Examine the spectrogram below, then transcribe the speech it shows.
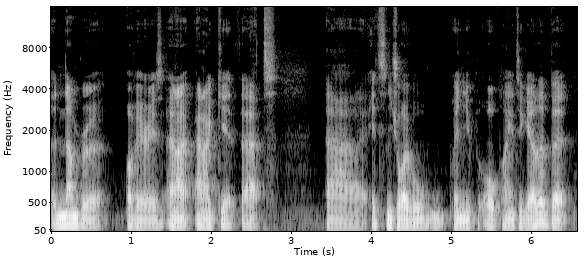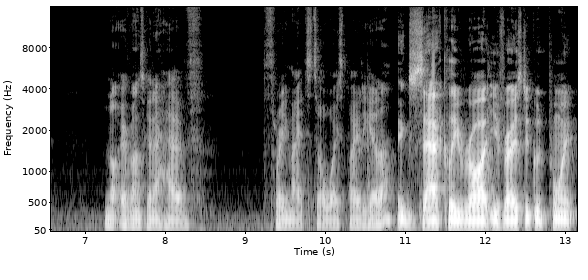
a number of areas, and I and I get that uh, it's enjoyable when you're all playing together, but not everyone's going to have three mates to always play together. Exactly right. You've raised a good point.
